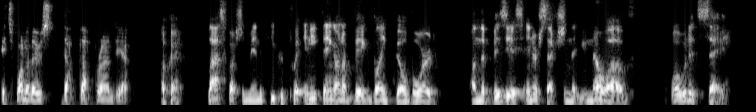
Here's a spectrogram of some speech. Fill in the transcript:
it's one of those that that brand. Yeah. Okay. Last question, man. If you could put anything on a big blank billboard on the busiest intersection that you know of, what would it say?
